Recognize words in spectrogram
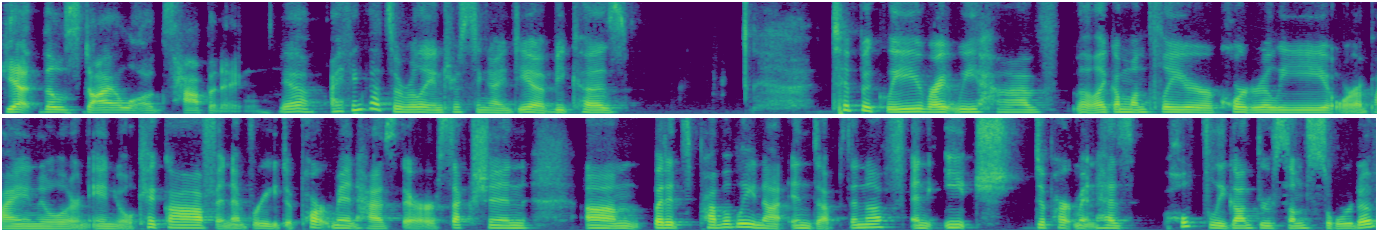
get those dialogues happening. Yeah, I think that's a really interesting idea because typically, right, we have uh, like a monthly or a quarterly or a biannual or an annual kickoff, and every department has their section. Um, but it's probably not in depth enough. And each department has hopefully gone through some sort of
